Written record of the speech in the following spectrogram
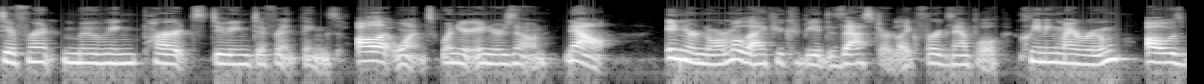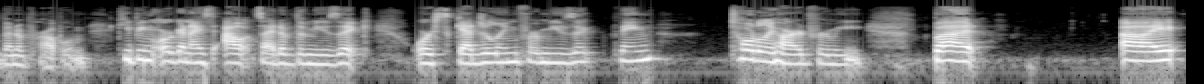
different moving parts doing different things all at once when you're in your zone. Now, in your normal life, you could be a disaster. Like, for example, cleaning my room, always been a problem. Keeping organized outside of the music or scheduling for music thing, totally hard for me. But I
